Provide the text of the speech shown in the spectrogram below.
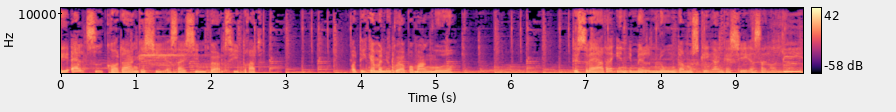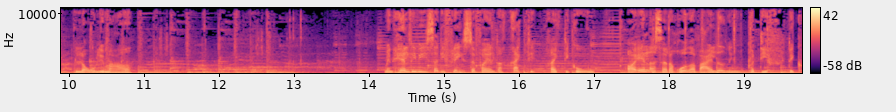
Det er altid godt at engagere sig i sine børns idræt. Og det kan man jo gøre på mange måder. Desværre er der indimellem nogen, der måske engagerer sig lige lovlig meget. Men heldigvis er de fleste forældre rigtig, rigtig gode. Og ellers er der råd og vejledning på dif.dk.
